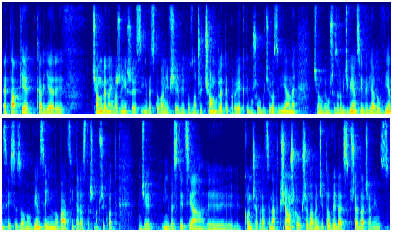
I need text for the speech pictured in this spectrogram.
etapie kariery, ciągle najważniejsze jest inwestowanie w siebie, to znaczy ciągle te projekty muszą być rozwijane, ciągle muszę zrobić więcej wywiadów, więcej sezonów, więcej innowacji. Teraz też na przykład będzie inwestycja, yy, kończę pracę nad książką, trzeba będzie to wydać, sprzedać, a więc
